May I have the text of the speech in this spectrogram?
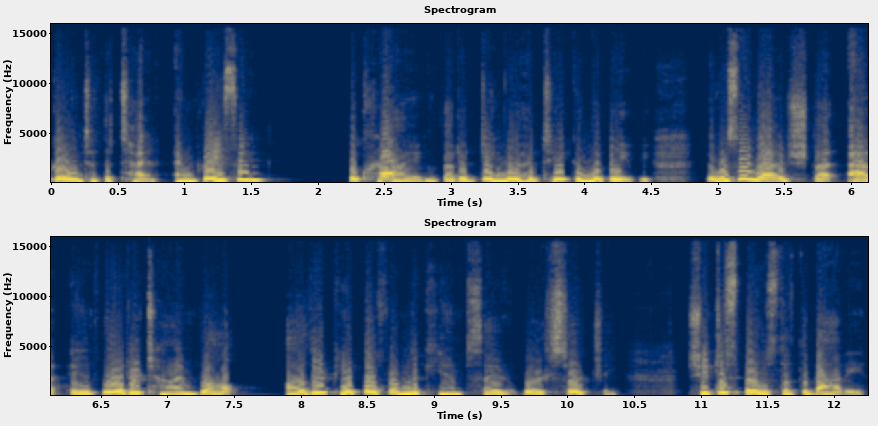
going to the tent and raising the crying that a dingo had taken the baby, it was alleged that at a later time, while other people from the campsite were searching, she disposed of the body.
